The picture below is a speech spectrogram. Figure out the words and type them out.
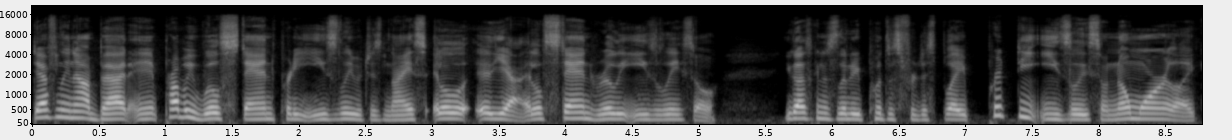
definitely not bad, and it probably will stand pretty easily, which is nice. It'll, uh, yeah, it'll stand really easily, so you guys can just literally put this for display pretty easily, so no more, like,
